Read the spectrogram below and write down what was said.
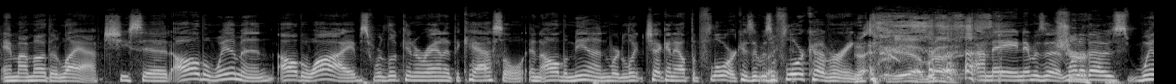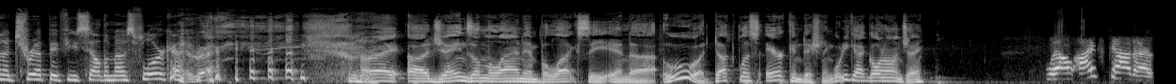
And my mother laughed. She said, All the women, all the wives were looking around at the castle, and all the men were look, checking out the floor because it was a floor covering. Yeah, right. I mean, it was a, one of those win a trip if you sell the most floor covering. All right. Uh, Jane's on the line in Biloxi, and uh, ooh, a ductless air conditioning. What do you got going on, Jane? Well, I've got a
